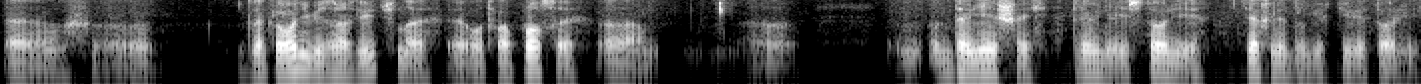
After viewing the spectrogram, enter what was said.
для кого не безразлично вот вопросы древнейшей, древней истории тех или других территорий.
